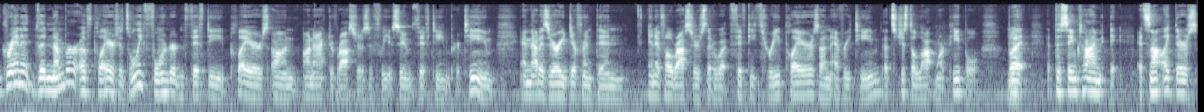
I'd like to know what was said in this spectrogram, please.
Granted, the number of players, it's only 450 players on, on active rosters if we assume 15 per team. And that is very different than NFL rosters that are, what, 53 players on every team? That's just a lot more people. But at the same time, it, it's not like there's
